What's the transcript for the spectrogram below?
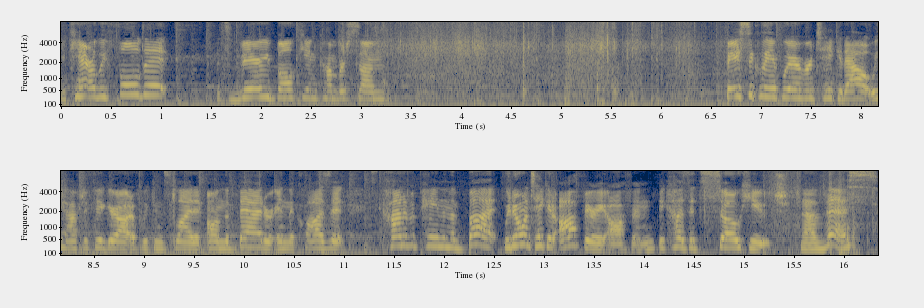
You can't really fold it. It's very bulky and cumbersome. Basically, if we ever take it out, we have to figure out if we can slide it on the bed or in the closet. It's kind of a pain in the butt. We don't take it off very often because it's so huge. Now this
